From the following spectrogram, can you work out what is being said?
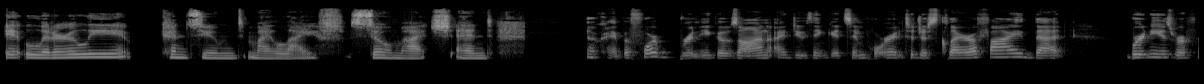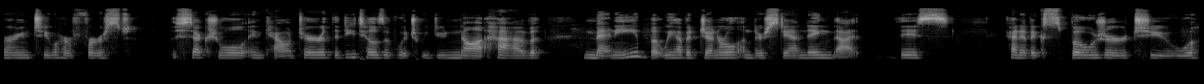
it literally consumed my life so much. And okay before Brittany goes on I do think it's important to just clarify that Brittany is referring to her first sexual encounter, the details of which we do not have many, but we have a general understanding that this kind of exposure to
